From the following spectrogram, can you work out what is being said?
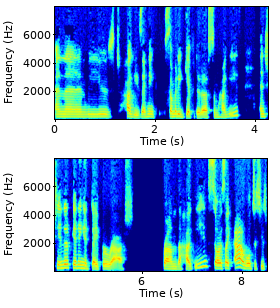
and then we used Huggies. I think somebody gifted us some Huggies, and she ended up getting a diaper rash from the Huggies. So I was like, ah, we'll just use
